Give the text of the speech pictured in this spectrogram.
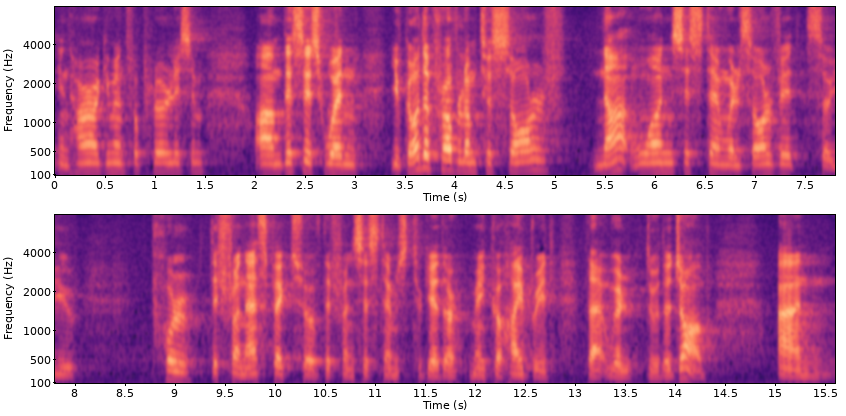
in her argument for pluralism. Um, this is when you've got a problem to solve, not one system will solve it, so you pull different aspects of different systems together, make a hybrid that will do the job. And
